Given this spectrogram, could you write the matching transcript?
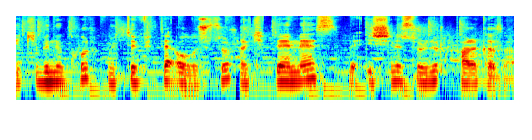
Ekibini kur, müttefikler oluştur, rakiplerini ez ve işini sürdür, para kazan.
